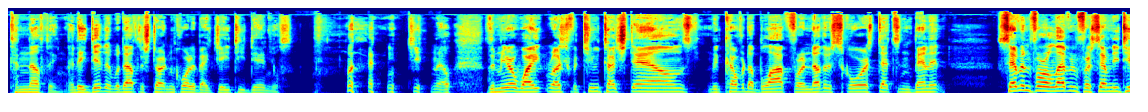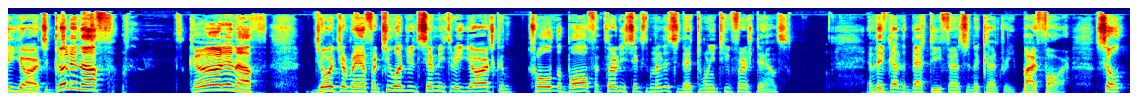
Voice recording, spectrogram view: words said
to nothing. And they did it without their starting quarterback, JT Daniels. you know, Zamir White rushed for two touchdowns, recovered a block for another score. Stetson Bennett, 7 for 11 for 72 yards. Good enough. Good enough. Georgia ran for 273 yards, controlled the ball for 36 minutes, and had 22 first downs and they've got the best defense in the country by far. So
